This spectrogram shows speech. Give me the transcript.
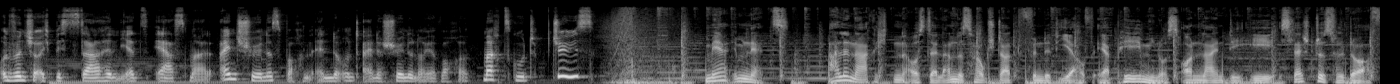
und wünsche euch bis dahin jetzt erstmal ein schönes Wochenende und eine schöne neue Woche. Macht's gut. Tschüss. Mehr im Netz. Alle Nachrichten aus der Landeshauptstadt findet ihr auf rp-online.de slash Düsseldorf.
